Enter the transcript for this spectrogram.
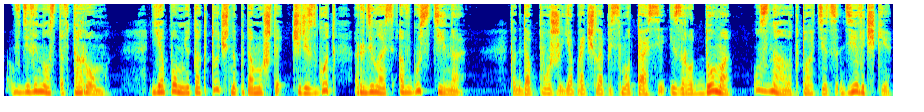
В девяносто втором. Я помню так точно, потому что через год родилась Августина. Когда позже я прочла письмо Таси из роддома, узнала, кто отец девочки,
